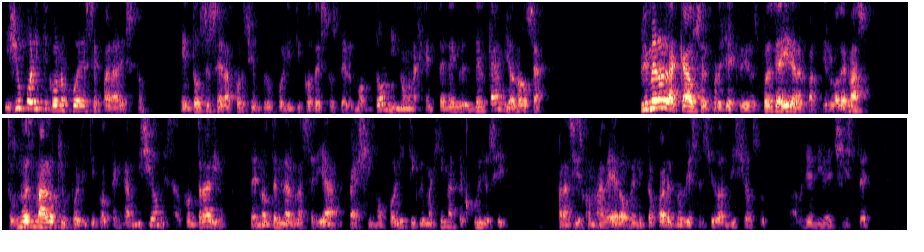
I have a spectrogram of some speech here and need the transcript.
Y si un político no puede separar esto, entonces será por siempre un político de esos del montón y no un agente del cambio, ¿no? O sea, primero la causa, el proyecto, y después de ahí debe partir lo demás. Entonces no es malo que un político tenga ambiciones, al contrario, de no tenerlas sería pésimo político. Imagínate, Julio, si Francisco Madero o Benito Juárez no hubiesen sido ambiciosos, no habría ni de chiste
